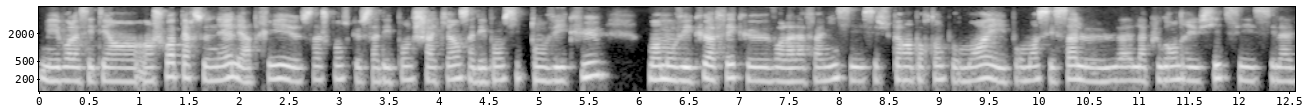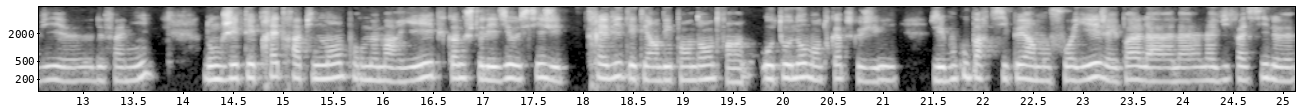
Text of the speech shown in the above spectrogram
Mais voilà, c'était un, choix personnel. Et après, euh, ça, je pense que ça dépend de chacun. Ça dépend aussi de ton vécu. Moi, mon vécu a fait que, voilà, la famille, c'est super important pour moi. Et pour moi, c'est ça la, plus grande réussite, c'est la vie euh, de famille. Donc, j'étais prête rapidement pour me marier. Et puis, comme je te l'ai dit aussi, j'ai très vite été indépendante, enfin autonome en tout cas, parce que j'ai beaucoup participé à mon foyer. J'avais pas la, la, vie facile euh,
